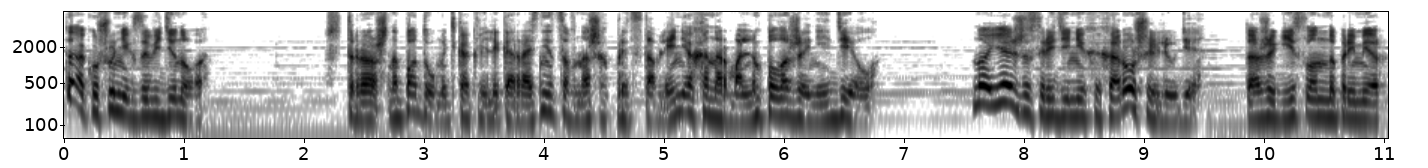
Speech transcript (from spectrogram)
Так уж у них заведено. Страшно подумать, как велика разница в наших представлениях о нормальном положении дел. Но есть же среди них и хорошие люди. Та же Гислан, например.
